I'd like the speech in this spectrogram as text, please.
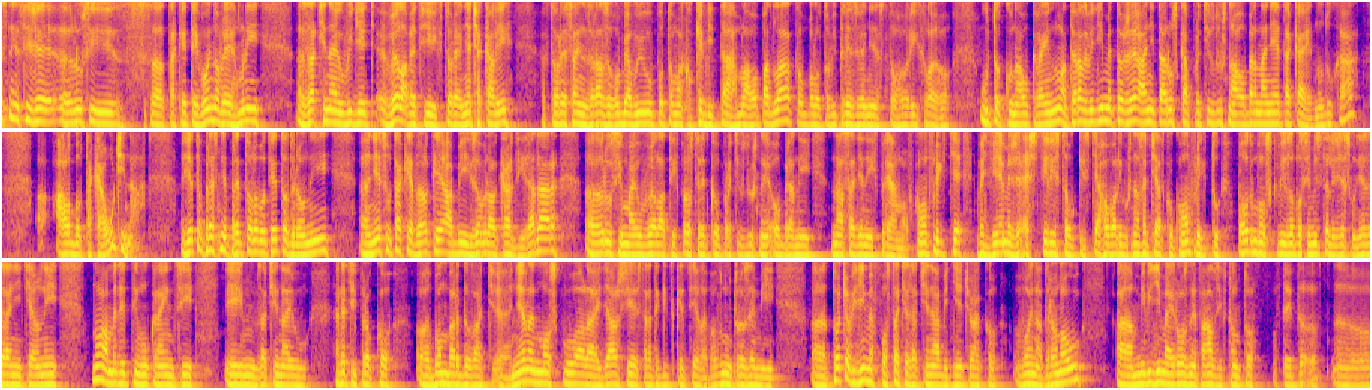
myslím si, že Rusi z takej tej vojnovej hmly začínajú vidieť veľa vecí, ktoré nečakali a ktoré sa im zrazu objavujú potom, ako keby tá hmla opadla. To bolo to vytriezvenie z toho rýchleho útoku na Ukrajinu. A teraz vidíme to, že ani tá ruská protivzdušná obrana nie je taká jednoduchá alebo taká účinná. Je to presne preto, lebo tieto drony e, nie sú také veľké, aby ich zobral každý radar. E, Rusi majú veľa tých prostriedkov protivzdušnej obrany nasadených priamo v konflikte. Veď vieme, že S-400 stiahovali už na začiatku konfliktu od Moskvy, lebo si mysleli, že sú nezraniteľní. No a medzi tým Ukrajinci im začínajú reciproko e, bombardovať nielen Moskvu, ale aj ďalšie strategické ciele vo vnútrozemí to, čo vidíme, v podstate začína byť niečo ako vojna dronov. A my vidíme aj rôzne fázy v, tomto, v tejto uh,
